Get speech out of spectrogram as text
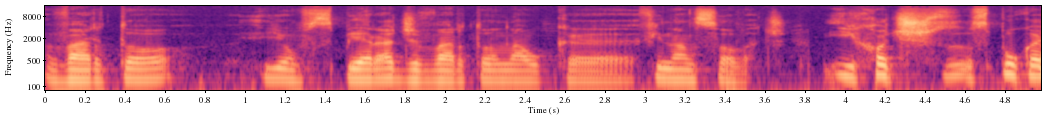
warto ją wspierać, warto naukę finansować. I choć spółka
